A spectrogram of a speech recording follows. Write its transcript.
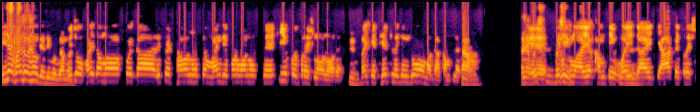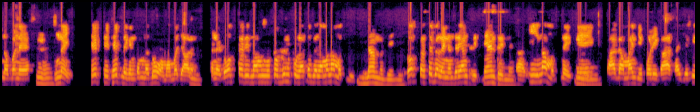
બીજો ફાયદો શું છે દીપકભાઈ આમાં? બીજો ફાયદામાં કોઈ ગા રિપેટ થવાનું કે માંદી પડવાનું કે ઈ કોઈ પ્રશ્ન ન રહે. બાકી ઠેઠ લગીને દોવામાં ગા કમ્પ્લેટ અને પછી એક ખમતી વહી જાય કે આ કઈ પ્રશ્ન બને નહીં. ઠેઠથી ઠેઠ લગીને તમને દોવામાં મજા આવે. અને ડોક્ટરી નામનું તો બિલકુલ આ તબેલામાં નામ જ નહીં. નામ જ ડોક્ટર તબેલાની અંદર એન્ટ્રી એન્ટ્રી ને ઈ નામ જ નહીં કે આગા માંદી પડી કે આ થાય છે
